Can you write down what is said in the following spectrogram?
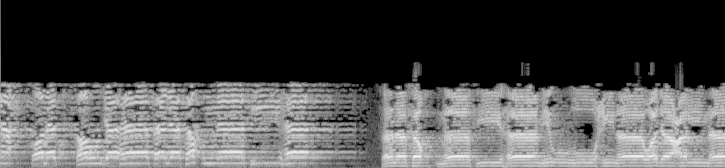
أحصنت فرجها فنفخنا فيها. فنفخنا فيها من روحنا وجعلناها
